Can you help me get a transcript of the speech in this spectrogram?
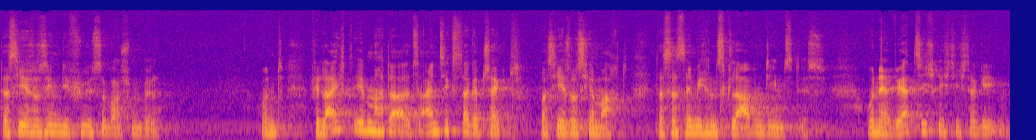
dass Jesus ihm die Füße waschen will. Und vielleicht eben hat er als einzigster gecheckt, was Jesus hier macht, dass das nämlich ein Sklavendienst ist. Und er wehrt sich richtig dagegen.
